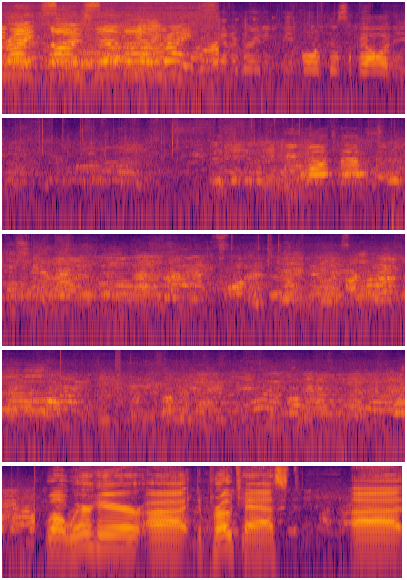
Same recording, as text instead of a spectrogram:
rights are civil rights. integrating people with disabilities. We want them to issue Well, we're here uh, to protest uh,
